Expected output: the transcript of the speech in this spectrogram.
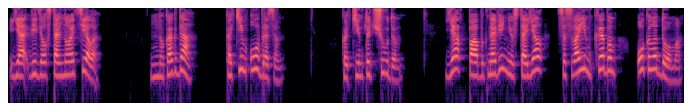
«Я видел стальное тело». «Но когда? Каким образом?» «Каким-то чудом. Я по обыкновению стоял со своим кэбом около дома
